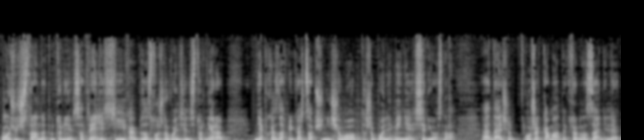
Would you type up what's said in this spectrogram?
очень-очень странно на этом турнире смотрелись и как бы заслуженно вылетели с турнира, не показав, мне кажется, вообще ничего даже более-менее серьезного. Э, дальше уже команды, которые нас заняли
